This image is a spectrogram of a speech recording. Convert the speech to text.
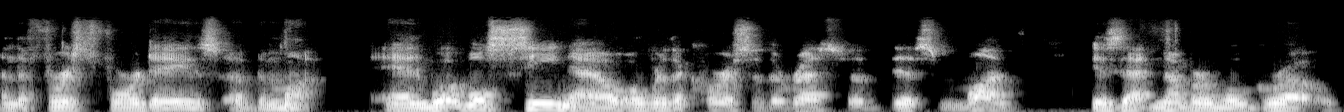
on the first four days of the month. And what we'll see now over the course of the rest of this month is that number will grow.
